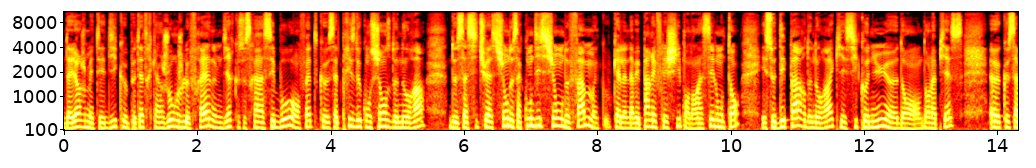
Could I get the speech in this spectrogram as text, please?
d'ailleurs, je m'étais dit que peut-être qu'un jour je le ferais, de me dire que ce serait assez beau en fait que cette prise de conscience de Nora, de sa situation, de sa condition de femme qu'elle n'avait pas réfléchi pendant assez longtemps, et ce départ de Nora qui est si connu euh, dans, dans la pièce, euh, que ça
